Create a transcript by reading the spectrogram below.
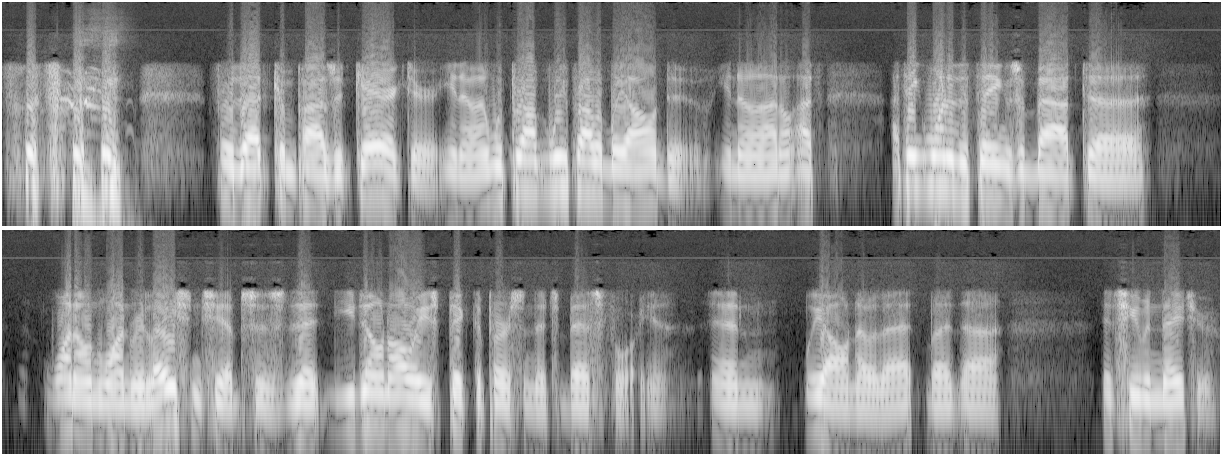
for, for that composite character, you know, and we prob- we probably all do. You know, I don't. I, I think one of the things about uh, one-on-one relationships is that you don't always pick the person that's best for you, and we all know that. But uh, it's human nature.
